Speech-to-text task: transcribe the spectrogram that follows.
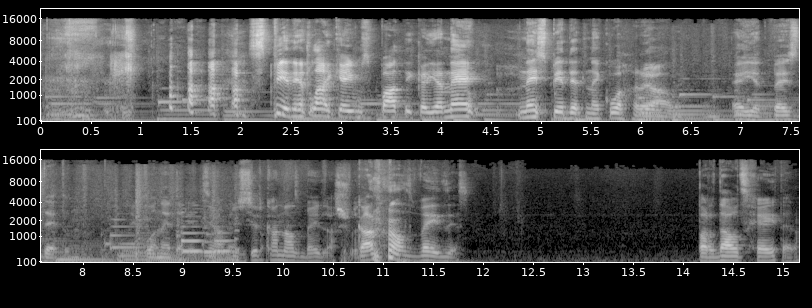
Spiediet laiku, ja jums patika. Ja nē, nespiediet neko reāli. Ejiet bezdēt un neko nedariet. Jā, viss ir kanāls beidzās šodien. Kanāls beidzies. Par daudz heiteru.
